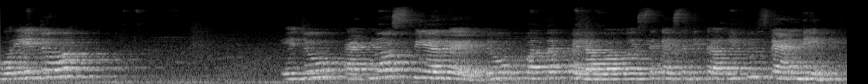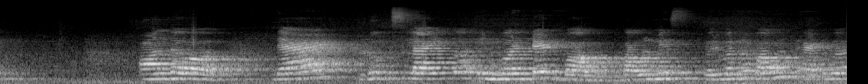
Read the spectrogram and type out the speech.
और ये जो ये जो एटमोस्फियर है जो ऊपर तक फैला हुआ वो ऐसे कैसे दिखता है if you standing on the earth that looks like a inverted bowl bowl में everyone know bowl at your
